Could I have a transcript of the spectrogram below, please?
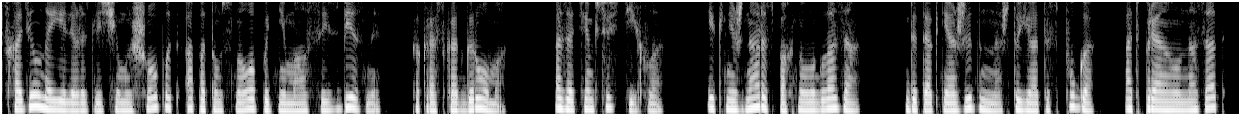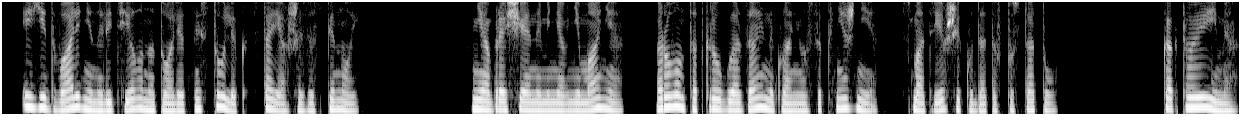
сходил на еле различимый шепот, а потом снова поднимался из бездны, как раскат грома, а затем все стихло, и княжна распахнула глаза, да так неожиданно, что я от испуга отпрянула назад и едва ли не налетела на туалетный столик, стоявший за спиной. Не обращая на меня внимания, Роланд открыл глаза и наклонился к княжне, смотревшей куда-то в пустоту. «Как твое имя?»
